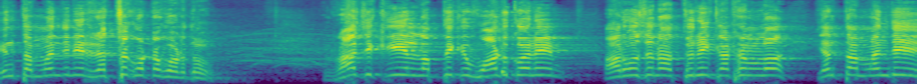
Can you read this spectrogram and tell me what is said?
ఇంతమందిని రెచ్చగొట్టకూడదు. రాజకీయ లబ్ధికి వాడుకొని ఆ రోజున తుని ఘటనలో ఎంతమంది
